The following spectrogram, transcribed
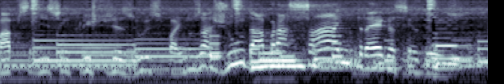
Ápice disso em Cristo Jesus, Pai. Nos ajuda a abraçar a entrega, Senhor Deus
